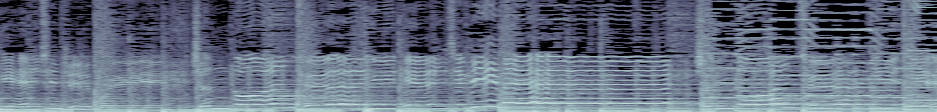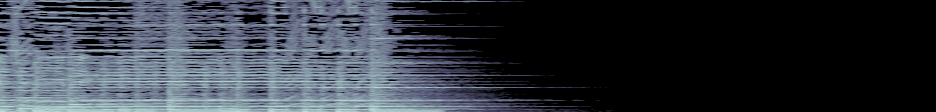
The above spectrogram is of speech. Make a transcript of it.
天仙之慧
